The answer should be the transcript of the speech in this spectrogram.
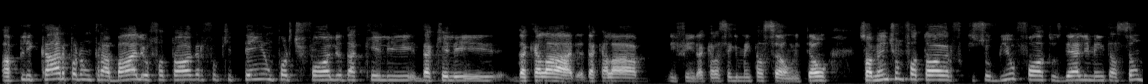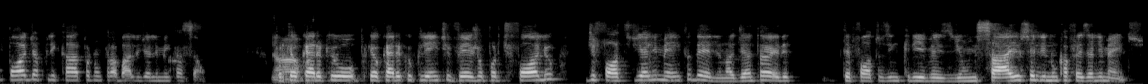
aplicar para um trabalho o fotógrafo que tenha um portfólio daquele, daquele, daquela área, daquela enfim, daquela segmentação. Então, somente um fotógrafo que subiu fotos de alimentação pode aplicar para um trabalho de alimentação. Porque, eu, quero que o, porque eu quero que o cliente veja o portfólio de fotos de alimento dele. Não adianta ele ter fotos incríveis de um ensaio se ele nunca fez alimentos.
